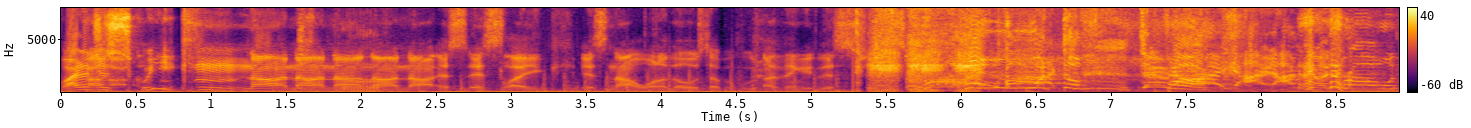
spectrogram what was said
Why did it just squeak? Mm, nah, nah, nah, nah, nah. It's it's like it's not one of those type of food. I think this shit. Is so what the f- Dude, I, I, I'm good, bro.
